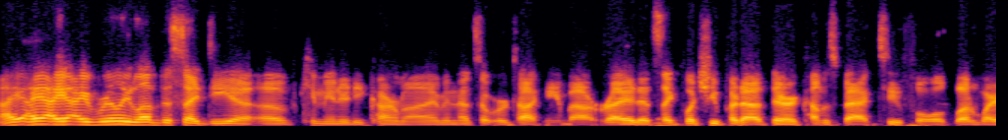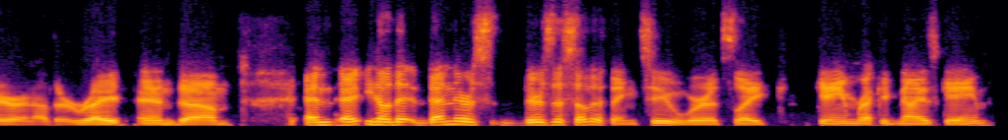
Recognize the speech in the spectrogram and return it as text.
I, I, I really love this idea of community karma. I mean, that's what we're talking about, right? It's like what you put out there comes back twofold, one way or another, right? And um, and uh, you know, th- then there's there's this other thing too, where it's like game recognized game.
